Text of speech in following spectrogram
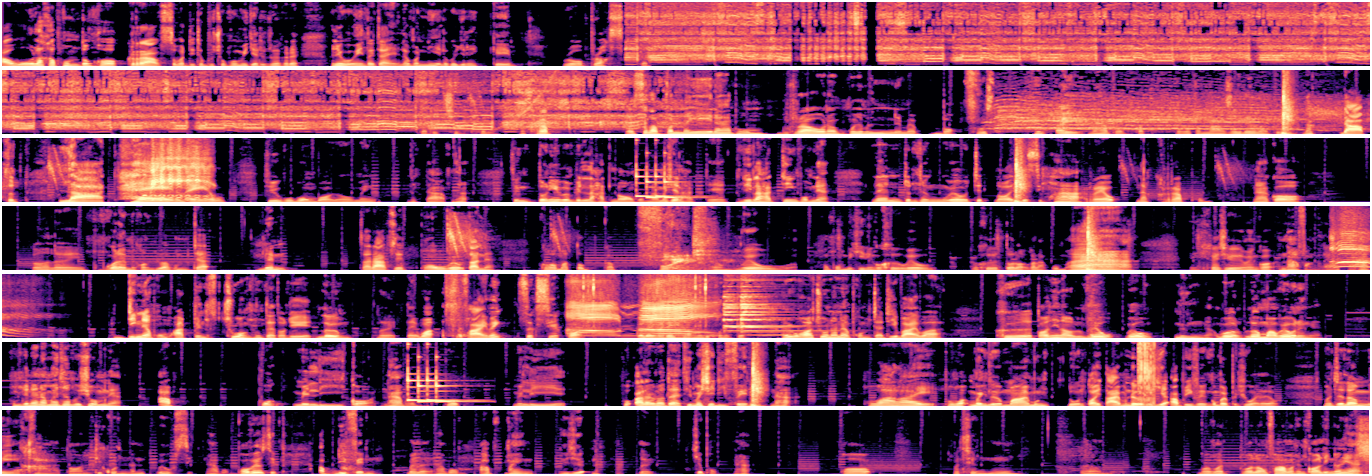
เอาละครับผมต้องขอกราบสวัสดีท่านผู้ชมผู้มีเกียรติทุกท่านก็ได้วยวันนี้ผมเองตั้งใจ แล้ววันนี้เราก็อยู่ในเกม Roblox กันกันอีกเช่นเคยนะครับ และสำหรับวันนี้นะครับผมเรานะผมก็จะมาเล่นในแบบบอกฟรุ สนั่นเองนะครับผมกับเปิดตำนานซีรีส์ใหม่เป็นนักดาบสุดลาแท้นั่นเองครับผมชื่อกูบ่งบอกว่าผมแม่งนักดาบนะฮะซึ่งตัวนี้มันเป็นรหัสรองผมนะไม่ใช่รหัสเจ๊จริงๆรหัสจริงผมเนี่ยเล่นจนถึงเวล 775 แล้วนะครับผมนะก็ ก็เลยผมก็เลยมีความคิดว่าผมจะเล่นสดาบเสร็จพอเวลตันเนี่ยก็มาตบกับเอิ่มเวลของผมอีกทีนึงก็คือเวลก็คือตัวหลอกกระลักผมอ่า แค่ชื่อแม่งก็น่าฟังแล้วนะฮะจริงเนี่ยผมอัดเป็นช่วงตั้งแต่ตอนที่เริ่มเลย แต่ว่าไฟล์แม่งเสือกเสียก่อน ก็เลยไม่ได้ทำให้ทุกคนเห็นเป็นเพราะว่าช่วงนั้นเนี่ยผมจะอธิบายว่า คือตอนที่เราเวลเวลหนึ่งอะเวลเริ่มมาเวลหนึ่งอะผมจะแนะนำให้ท่านผู้ชมเนี่ยอัพพวกเมลีก่อนนะครับผมพวกเมลีพวกอะไรก็แล้วแต่ที่ไม่ใช่ดีเฟนต์นะฮะ ราะว่าอะไร เพราะว่าไม่เริ่มมา มึงโดนต่อยตายมันเดิมไอ้เหี้ยอัพดีเฟนก็ไม่ไปช่วยอะไรหรอกมันจะเริ่มมีค่าตอนที่คุณนั้นเวลสิบนะครับผม พอเวลสิบอัพดีเฟนไปเลยนะครับผม อัพแม่งเยอะๆนะเลยเชื่อผมนะฮะ พอมาถึงเอ่อพอมาพอลองฟาร์มมาถึงเกาะลิงแล้วเนี่ย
